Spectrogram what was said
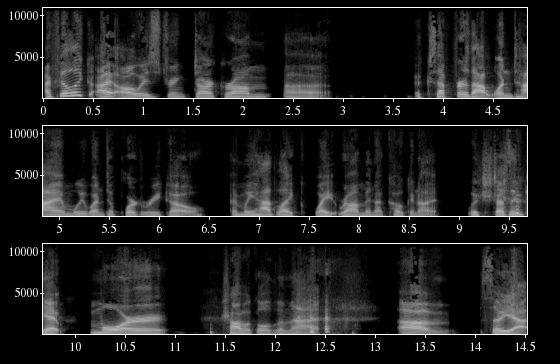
I feel like I always drink dark rum, uh, except for that one time we went to Puerto Rico and we had like white rum and a coconut, which doesn't get more tropical than that. um, so yeah,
